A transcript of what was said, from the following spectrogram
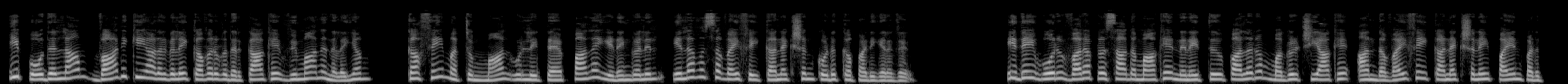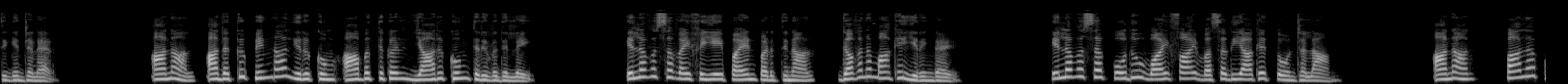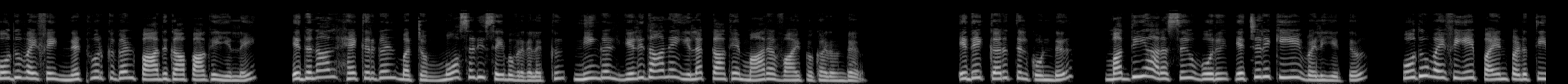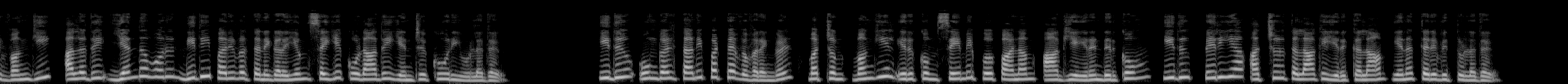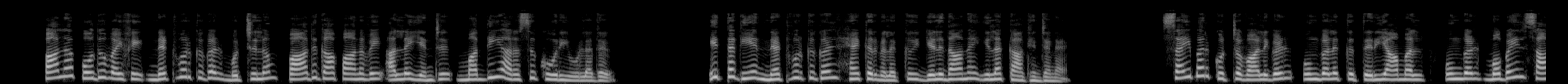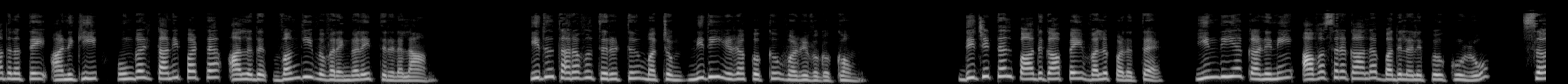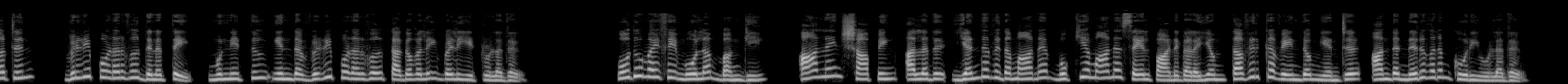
இப்போதெல்லாம் வாடிக்கையாளர்களை கவருவதற்காக விமான நிலையம் கஃபே மற்றும் மால் உள்ளிட்ட பல இடங்களில் இலவச வைஃபை கனெக்ஷன் கொடுக்கப்படுகிறது. இதை ஒரு வரப்பிரசாதமாக நினைத்து பலரும் மகிழ்ச்சியாக அந்த வைஃபை கனெக்ஷனை பயன்படுத்துகின்றனர். ஆனால் அதற்கு பின்னால் இருக்கும் ஆபத்துகள் யாருக்கும் தெரிவதில்லை. இலவச வைஃபையை பயன்படுத்தினால் கவனமாக இருங்கள். இலவச பொது வைஃபை வசதியாக தோன்றலாம். ஆனால் பல பொது வைஃபை நெட்வொர்க்குகள் பாதுகாப்பாக இல்லை. இதனால் ஹேக்கர்கள் மற்றும் மோசடி செய்பவர்களுக்கு நீங்கள் எளிதான இலக்காக மாற வாய்ப்புகளுண்டு இதை கருத்தில் கொண்டு மத்திய அரசு ஒரு எச்சரிக்கையை வெளியிட்டு பொது வைஃபையை பயன்படுத்தி வங்கி அல்லது எந்தவொரு நிதி பரிவர்த்தனைகளையும் செய்யக்கூடாது என்று கூறியுள்ளது. இது உங்கள் தனிப்பட்ட விவரங்கள் மற்றும் வங்கியில் இருக்கும் சேமிப்பு பணம் ஆகிய இரண்டிற்கும் இது பெரிய அச்சுறுத்தலாக இருக்கலாம் என தெரிவித்துள்ளது. பல பொது வைஃபை நெட்வொர்க்குகள் முற்றிலும் பாதுகாப்பானவை அல்ல என்று மத்திய அரசு கூறியுள்ளது. இத்தகைய நெட்வொர்க்குகள் ஹேக்கர்களுக்கு எளிதான இலக்காகின்றன. சைபர் குற்றவாளிகள் உங்களுக்கு தெரியாமல் உங்கள் மொபைல் சாதனத்தை அணுகி உங்கள் தனிப்பட்ட அல்லது வங்கி விவரங்களை திருடலாம். இது தரவு திருட்டு மற்றும் நிதி இழப்புக்கு வழிவகுக்கும். டிஜிட்டல் பாதுகாப்பை வலுப்படுத்த இந்திய கணினி அவசரகால பதிலளிப்பு குழு சர்டின் விழிப்புணர்வு தினத்தை முன்னிட்டு இந்த விழிப்புணர்வு தகவலை வெளியிட்டுள்ளது. பொது வைஃபை மூலம் வங்கி ஆன்லைன் ஷாப்பிங் அல்லது எந்தவிதமான முக்கியமான செயல்பாடுகளையும் தவிர்க்க வேண்டும் என்று அந்த நிறுவனம் கூறியுள்ளது.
